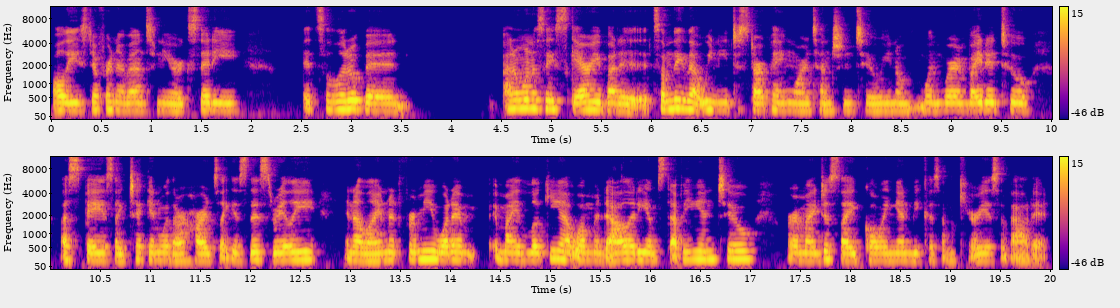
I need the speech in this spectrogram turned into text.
all these different events in New York City. It's a little bit I don't want to say scary, but it, it's something that we need to start paying more attention to. You know, when we're invited to a space, like check in with our hearts. Like, is this really in alignment for me? What am am I looking at? What modality I'm stepping into, or am I just like going in because I'm curious about it?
